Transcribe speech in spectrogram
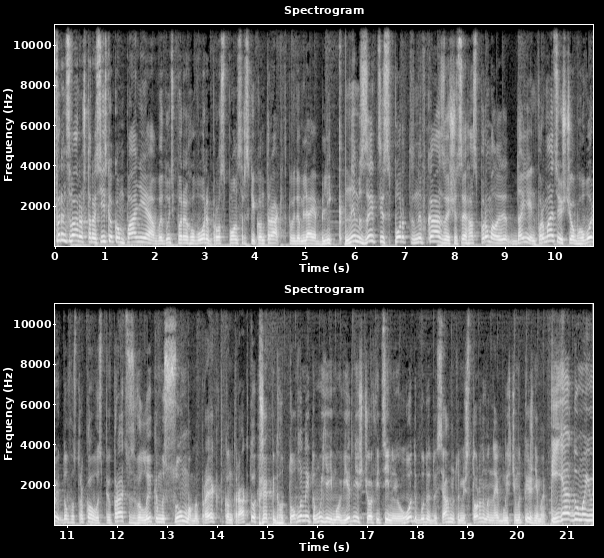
Ференцварош та російська компанія ведуть переговори про спонсорський контракт. Повідомляє Блік. Немзеці спорт не вказує, що це Газпром, але дає інформацію, що обговорюють довгострокову співпрацю з великими сумами. Проект контракту вже підготовлений, тому є ймовірність, що офіційної угоди буде досягнуто між сторонами найближчими тижнями. І я думаю,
